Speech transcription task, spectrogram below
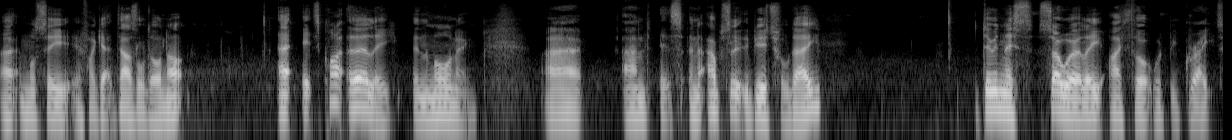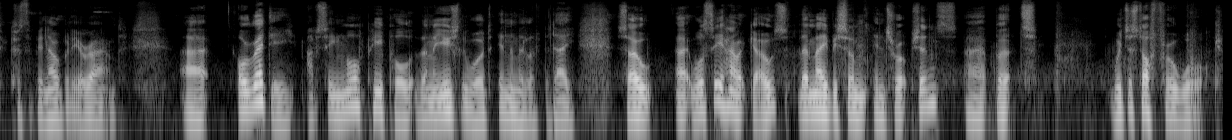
uh, and we'll see if I get dazzled or not. Uh, it's quite early in the morning uh, and it's an absolutely beautiful day. Doing this so early I thought would be great because there'd be nobody around. Uh, already I've seen more people than I usually would in the middle of the day. So uh, we'll see how it goes. There may be some interruptions, uh, but we're just off for a walk.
